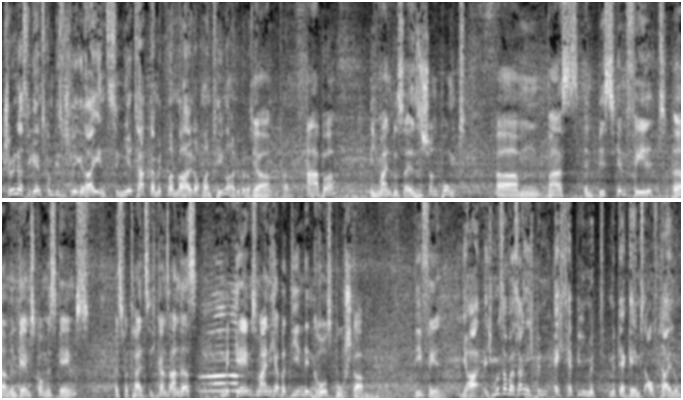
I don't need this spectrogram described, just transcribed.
schön, dass die Gamescom diese Schlägerei inszeniert hat, damit man mal halt auch mal ein Thema hat, über das man Ja. reden kann. Aber, ich meine, das es ist schon ein Punkt. Ähm, was ein bisschen fehlt ähm, in Gamescom ist Games. Es verteilt sich ganz anders. Mit Games meine ich aber die in den Großbuchstaben. Die fehlen. Ja, ich muss aber sagen, ich bin echt happy mit, mit der Games-Aufteilung.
